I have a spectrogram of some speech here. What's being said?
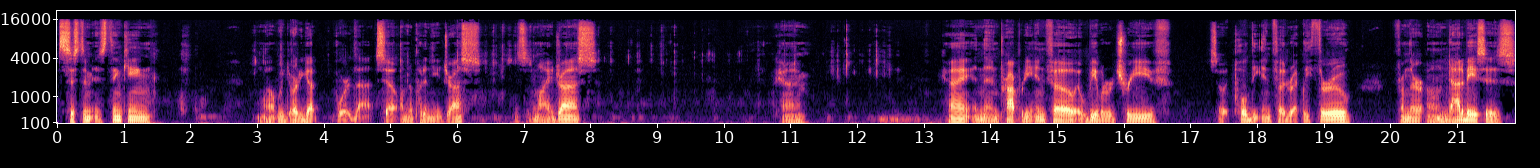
system is thinking, well, we already got board that. So I'm going to put in the address. So this is my address. Okay. Okay, and then property info, it will be able to retrieve. So it pulled the info directly through from their own databases.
